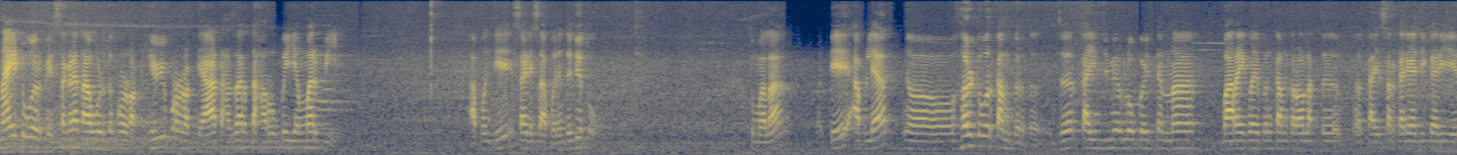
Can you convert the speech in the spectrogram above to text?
नाईट वर्क आहे सगळ्यात आवडतं प्रॉडक्ट हेवी प्रॉडक्ट आहे आठ हजार दहा रुपये एम आर पी आपण ते साडेसहापर्यंत देतो. तुम्हाला ते आपल्या हर्टवर काम करतं. जर काही इंजिनियर लोक आहेत त्यांना बारा एक पण काम करावं लागतं. काही सरकारी अधिकारी आहे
